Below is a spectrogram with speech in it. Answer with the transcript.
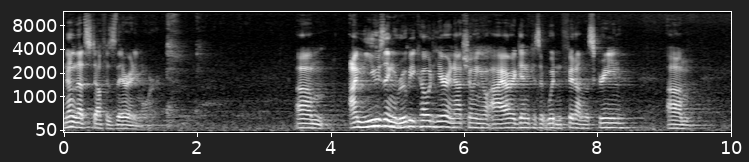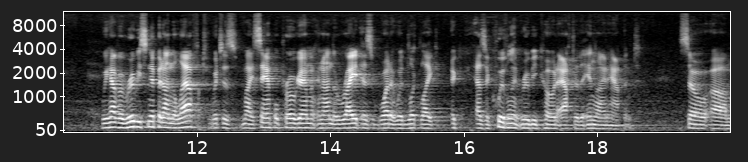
none of that stuff is there anymore. Um, I'm using Ruby code here and not showing you IR again because it wouldn't fit on the screen. Um, we have a Ruby snippet on the left, which is my sample program, and on the right is what it would look like as equivalent Ruby code after the inline happened. So um,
